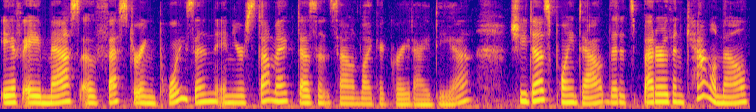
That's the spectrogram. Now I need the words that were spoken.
If a mass of festering poison in your stomach doesn't sound like a great idea, she does point out that it's better than calomel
